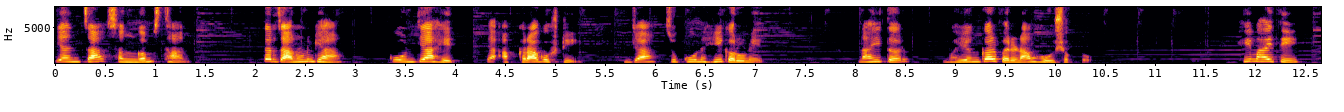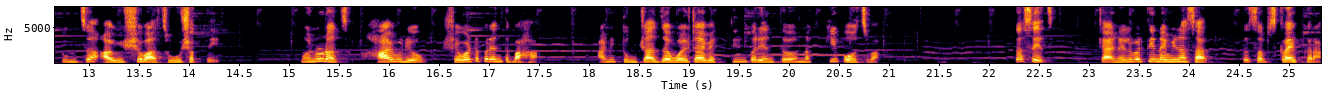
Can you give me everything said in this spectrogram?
यांचा संगम स्थान. तर जाणून घ्या कोणत्या आहेत त्या अकरा गोष्टी ज्या चुकूनही करू नयेत. नाहीतर भयंकर परिणाम होऊ शकतो. ही माहिती तुमचं आयुष्य वाचवू शकते. म्हणूनच हा व्हिडिओ शेवटपर्यंत पहा आणि तुमच्या जवळच्या व्यक्तींपर्यंत नक्की पोहोचवा. तसेच चॅनेलवरती नवीन असाल तर सबस्क्राईब करा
